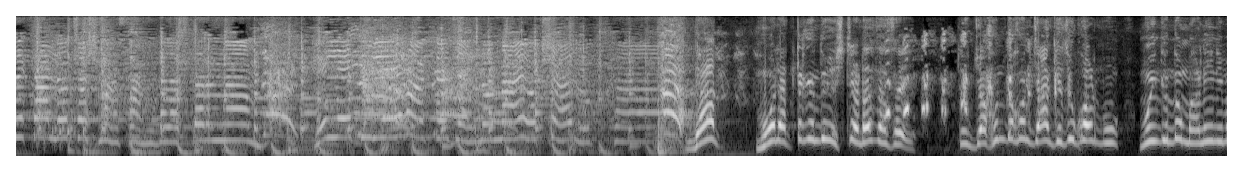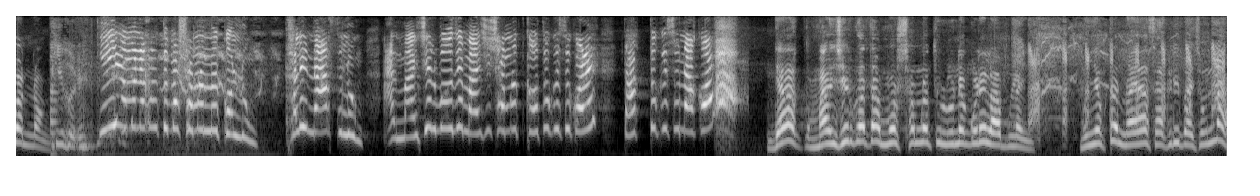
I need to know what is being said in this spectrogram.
পরছে কালো চশমা সানগ্লাস তার নাম। হেলে দুলে হাঁটে যেন নায়ক শাহরুখ খান। দেখ মোর একটা কিন্তু স্ট্যাটাস আছে। তুই যখন তখন যা কিছু করব মুই কিন্তু মানি নিবার নং। কি এমন এখন তোমার সামনে মুই করলুম? খালি নাচলুম আর মানুষের বউ যে মানুষের সামনে কত কিছু করে তাক তো কিছু না কর। দেখ মানুষের কথা মোর সামনে তুলনা করে লাভ নাই। মুই একটা নয়া চাকরি পাইছুন না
